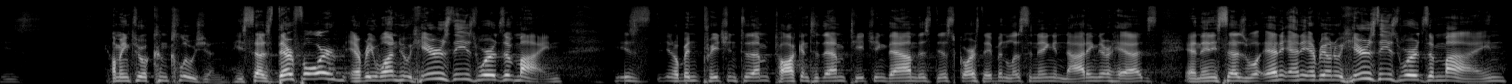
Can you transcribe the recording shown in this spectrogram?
He's, coming to a conclusion. He says, Therefore, everyone who hears these words of mine, he's you know been preaching to them talking to them teaching them this discourse they've been listening and nodding their heads and then he says well any, any, everyone who hears these words of mine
